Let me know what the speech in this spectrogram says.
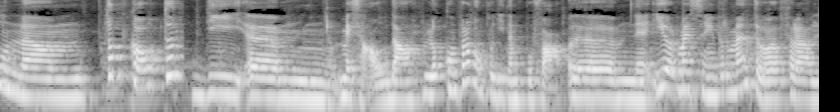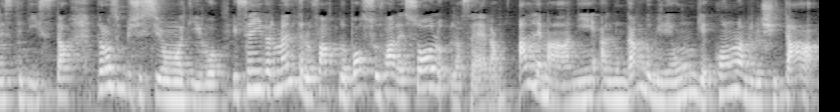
un um, top coat di um, Mesauda. L'ho comprato un po' di tempo fa. Um, io ormai il semipermanente lo vado a fare all'estetista per un semplicissimo motivo. Il semipermanente lo, fa, lo posso fare solo la sera. Alle mani allungandomi le unghie con una velocità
